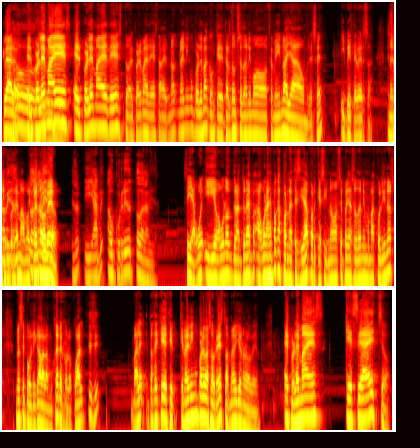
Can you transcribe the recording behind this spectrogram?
Claro, el problema es, el problema es de esto, el problema es de esto. A ver, no, no hay ningún problema con que detrás de un seudónimo femenino haya hombres, ¿eh? Y viceversa. No Eso hay ningún problema, yo no lo veo. Eso- y ha, ha ocurrido toda la vida. Sí, y algunos, durante una, algunas épocas por necesidad, porque si no se ponían seudónimos masculinos, no se publicaba a las mujeres, con lo cual, Sí, sí. ¿vale? Entonces quiere decir que no hay ningún problema sobre esto, al menos yo no lo veo. El problema es que se ha hecho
